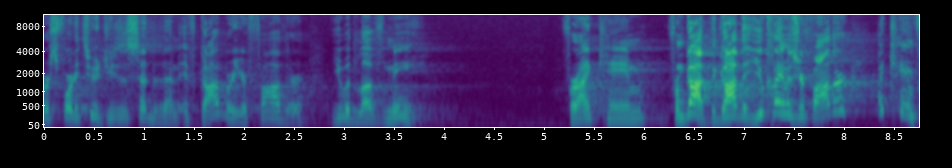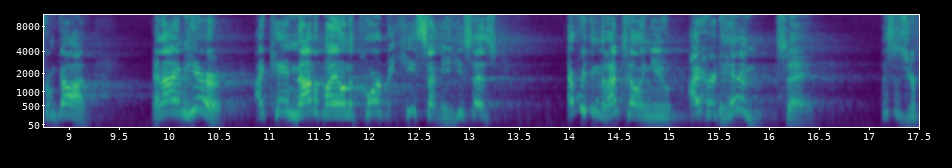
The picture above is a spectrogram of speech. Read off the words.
Verse 42 Jesus said to them, If God were your Father, you would love me for I came from God. The God that you claim as your father, I came from God. And I am here. I came not of my own accord, but he sent me. He says, Everything that I'm telling you, I heard him say. This is your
